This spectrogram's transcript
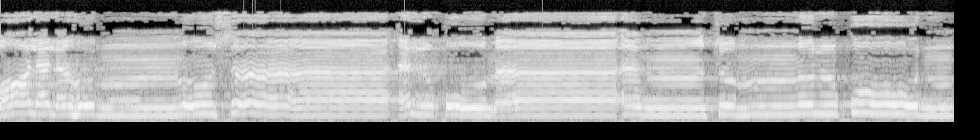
قال لهم موسى ألقوا ما أنتم ملقون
